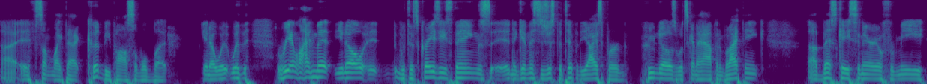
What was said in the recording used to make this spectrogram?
uh, if something like that could be possible, but you know, with, with realignment, you know, it, with this craziest things, and again, this is just the tip of the iceberg. Who knows what's going to happen? But I think uh, best case scenario for me,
